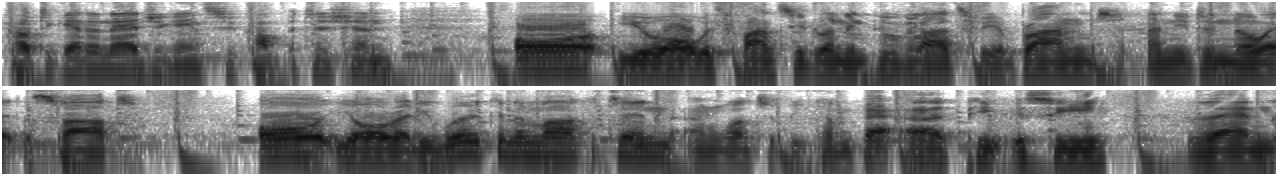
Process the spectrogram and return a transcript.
how to get an edge against your competition? Or you always fancied running Google Ads for your brand and you didn't know where to start? Or you're already working in marketing and want to become better at PPC, then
